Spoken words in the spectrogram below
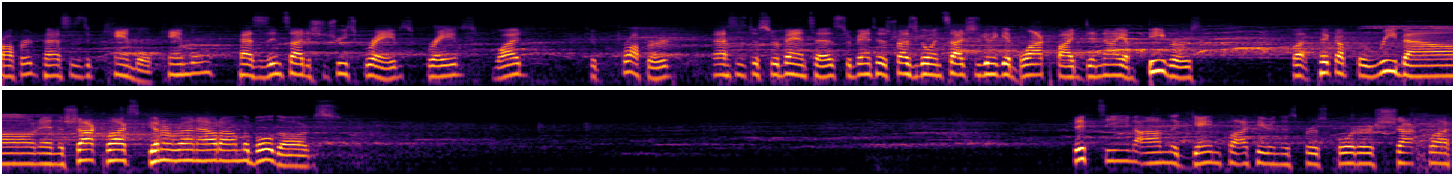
Crawford passes to Campbell. Campbell passes inside to Shatrice Graves. Graves wide to Crawford. Passes to Cervantes. Cervantes tries to go inside. She's going to get blocked by Denia Beavers, but pick up the rebound, and the shot clock's going to run out on the Bulldogs. Fifteen on the game clock here in this first quarter. Shot clock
